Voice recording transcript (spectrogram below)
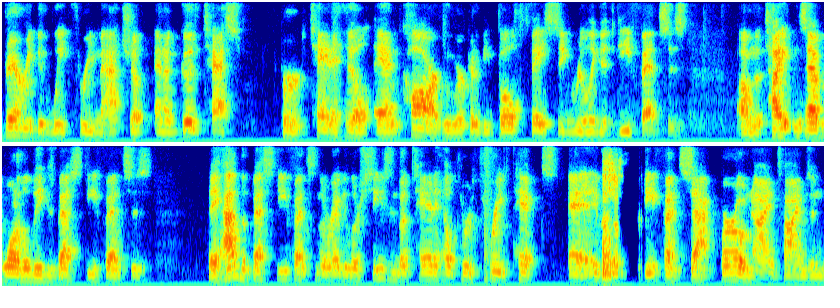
very good week three matchup and a good test for Tannehill and Carr, who are going to be both facing really good defenses. Um, the Titans have one of the league's best defenses. They had the best defense in the regular season, but Tannehill threw three picks, and even though defense sacked Burrow nine times, and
